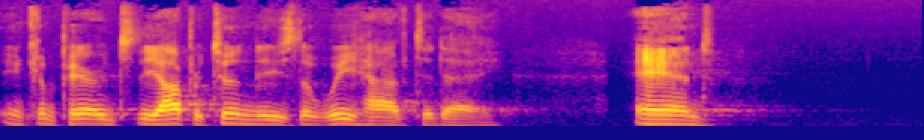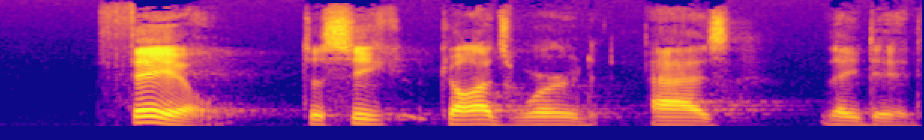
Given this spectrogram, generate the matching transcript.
in compared to the opportunities that we have today and fail to seek God's Word as they did.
